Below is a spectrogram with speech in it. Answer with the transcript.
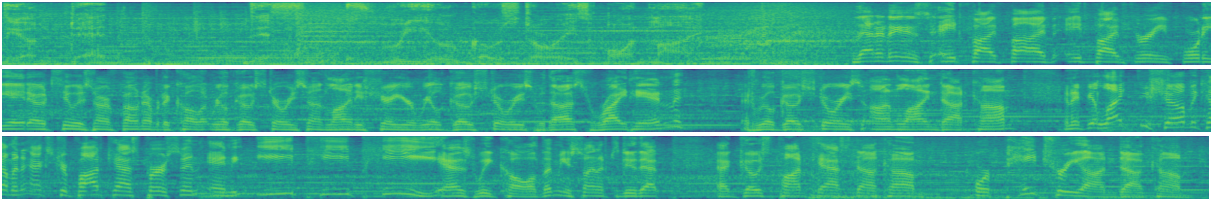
the undead. This is Real Ghost Stories Online. That it is 855 853 4802 is our phone number to call it Real Ghost Stories Online to share your real ghost stories with us. Write in at realghoststoriesonline.com. And if you like the show, become an extra podcast person, an EPP as we call them. You sign up to do that at ghostpodcast.com or patreon.com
